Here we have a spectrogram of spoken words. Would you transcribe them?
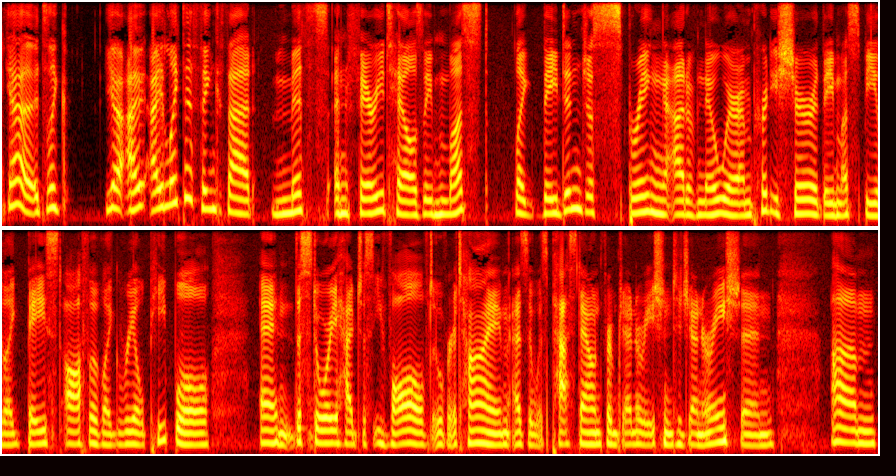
Yeah, it's like yeah, I, I like to think that myths and fairy tales they must like they didn't just spring out of nowhere. I'm pretty sure they must be like based off of like real people and the story had just evolved over time as it was passed down from generation to generation. Um,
